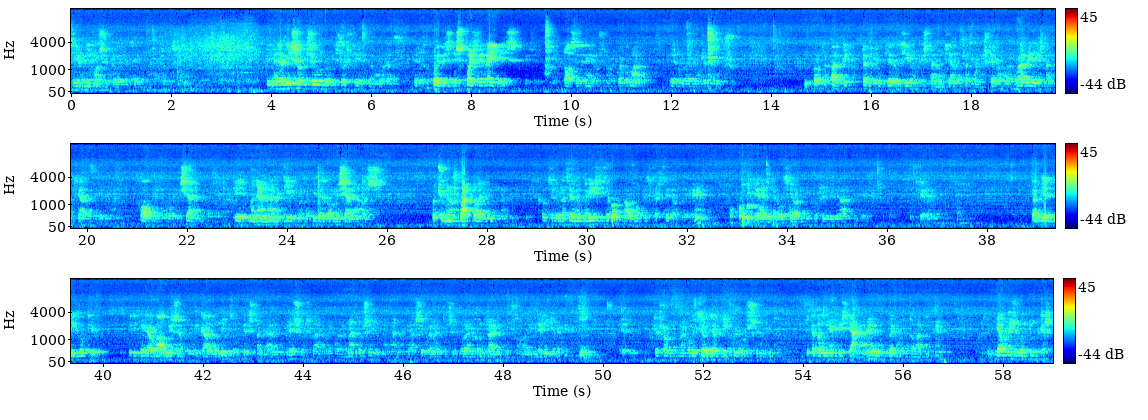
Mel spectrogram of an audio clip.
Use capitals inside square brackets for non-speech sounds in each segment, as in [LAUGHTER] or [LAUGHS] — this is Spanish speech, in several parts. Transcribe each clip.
Decían, no se puede hacer. Primer aviso, segundo aviso es que el jueves después de Reyes, que es el 12 de enero, si no recuerdo mal, reanudaremos el curso. Y por otra parte, también quiero decir que está anunciado, es que la guardia y está anunciado que joven o mesiano que mañana aquí en la capilla de la Mesiana a las 8 menos cuarto hay una con celebración eucarística con Pablo López Castellón, ¿eh? y tienen devoción y posibilidad de hicieron. También digo que Editorial Balmes ha publicado un libro que está ya impreso, está recuadernándose y mañana ya seguramente se podrá encontrar incluso en la librería. ¿eh? que son una colección de artículos de Cataluña cristiana, ¿eh? un pleno electoral. ¿eh? Hi ha una joventut que espera.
